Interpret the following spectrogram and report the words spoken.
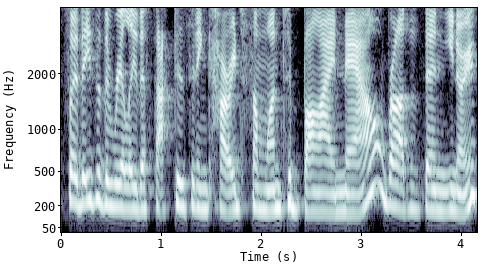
So these are the really the factors that encourage someone to buy now rather than, you know,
